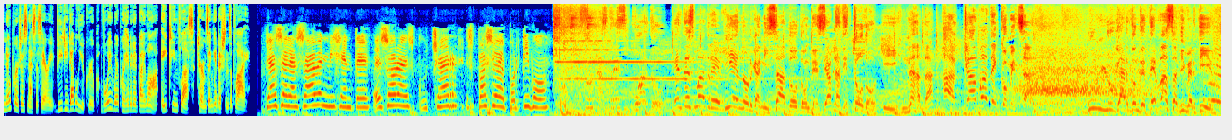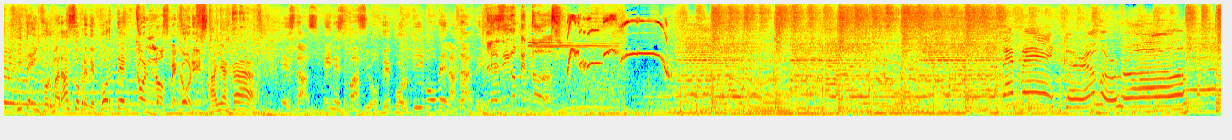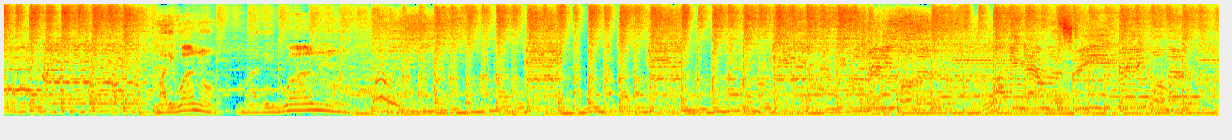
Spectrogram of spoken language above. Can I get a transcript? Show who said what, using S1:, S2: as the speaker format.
S1: No purchase necessary. VGW Group. Void where prohibited by law. 18 plus. Terms and conditions apply.
S2: Ya se la saben, mi gente. Es hora de escuchar Espacio Deportivo.
S3: Son las 3 y cuarto. El desmadre bien organizado donde se habla de todo y nada acaba de comenzar. Un lugar donde te vas a divertir y te informarás sobre deporte con los mejores.
S4: Ayaja.
S3: Estás en Espacio Deportivo de la Tarde.
S5: Les digo que todos.
S2: Caramba.
S4: Marihuano. Marihuano.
